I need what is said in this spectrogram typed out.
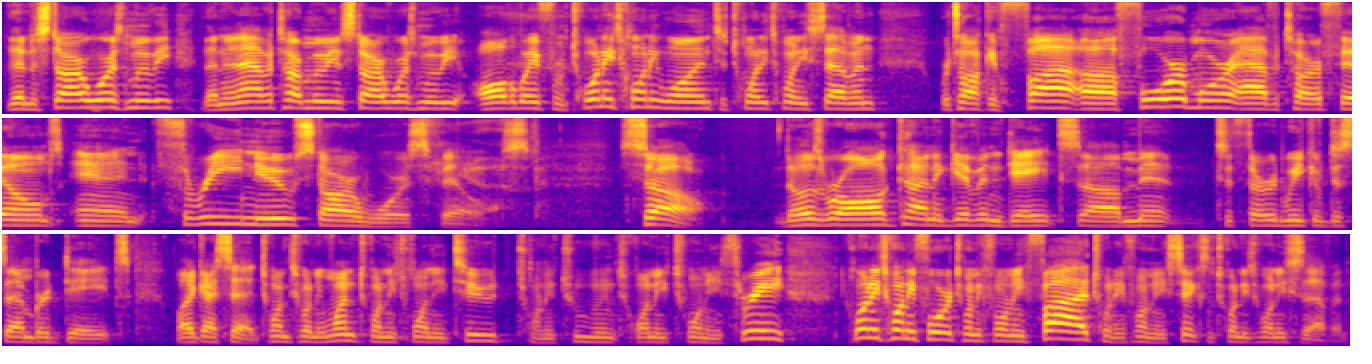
then a Star Wars movie, then an Avatar movie and Star Wars movie, all the way from 2021 to 2027. We're talking uh, four more Avatar films and three new Star Wars films. So those were all kind of given dates uh, mid to third week of December dates. Like I said, 2021, 2022, 22 and 2023, 2024, 2025, 2026, and 2027.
